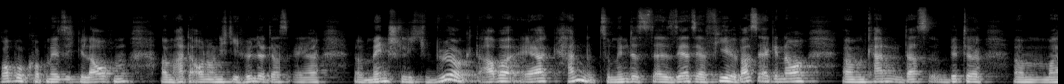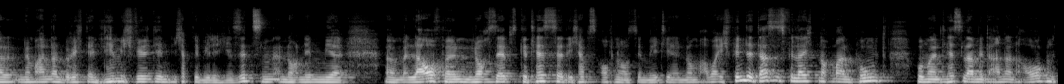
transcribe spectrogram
Robocop-mäßig gelaufen, ähm, hatte auch noch nicht die Hülle, dass er äh, menschlich wirkt, aber er kann zumindest äh, sehr, sehr viel. Was er genau ähm, kann, das bitte ähm, mal in einem anderen Bericht entnehmen. Ich will den, ich habe den wieder hier sitzen, noch neben mir ähm, laufen, noch selbst getestet. Ich habe es auch nur aus den Medien entnommen. Aber ich finde, das ist vielleicht nochmal ein Punkt, wo man Tesla mit anderen Augen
